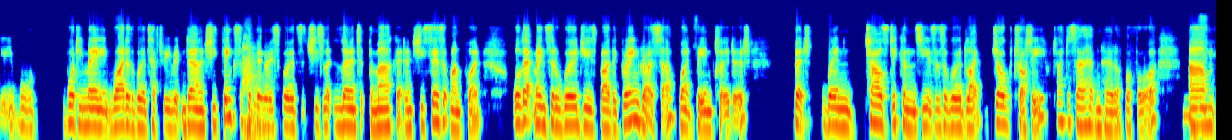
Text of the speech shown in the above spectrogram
"Well, what do you mean? Why do the words have to be written down?" And she thinks of the various words that she's learnt at the market, and she says at one point, "Well, that means that a word used by the greengrocer won't be included." But when Charles Dickens uses a word like jog trotty, which I have to say I haven't heard of before, um,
